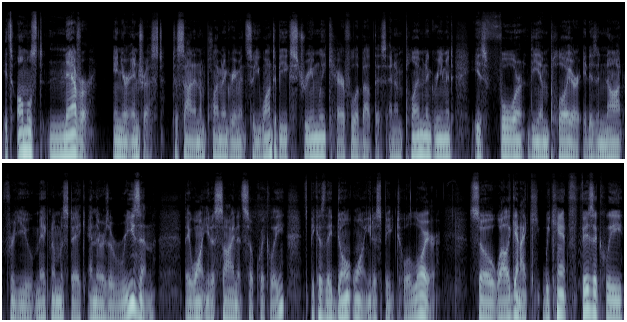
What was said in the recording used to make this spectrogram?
It's almost never in your interest to sign an employment agreement. So you want to be extremely careful about this. An employment agreement is for the employer, it is not for you. Make no mistake. And there is a reason they want you to sign it so quickly. It's because they don't want you to speak to a lawyer. So, while again, I, we can't physically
